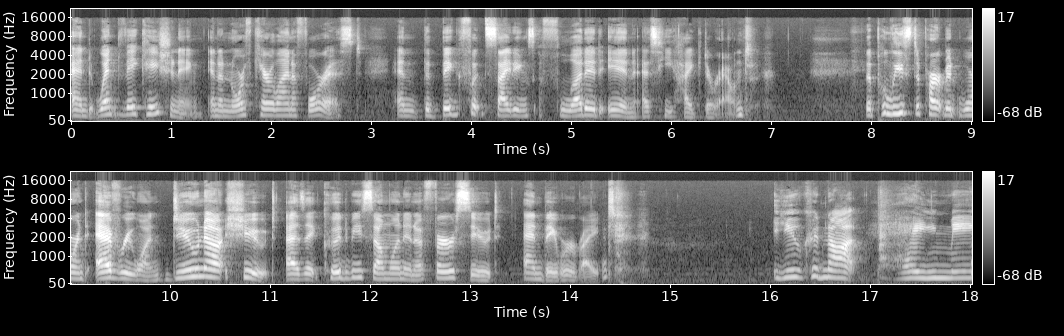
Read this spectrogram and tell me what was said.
and went vacationing in a North Carolina forest, and the Bigfoot sightings flooded in as he hiked around. The police department warned everyone do not shoot, as it could be someone in a fursuit, and they were right. You could not pay me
